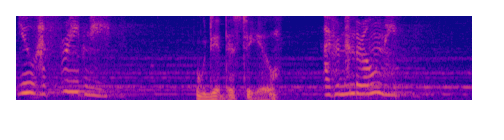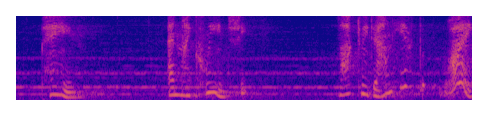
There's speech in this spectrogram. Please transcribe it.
You have freed me. Who did this to you? I remember only pain. And my queen, she locked me down here? But why?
